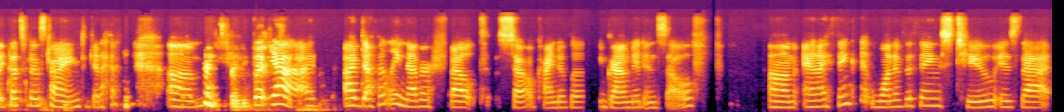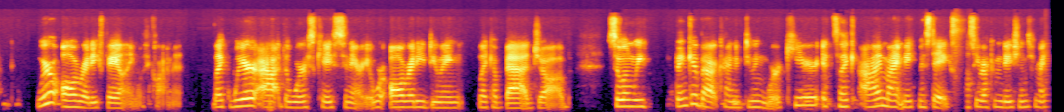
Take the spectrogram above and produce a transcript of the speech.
Like that's what I was trying to get at. Um, but yeah, I I've definitely never felt so kind of like grounded in self. Um, and I think that one of the things too is that we're already failing with climate like we're at the worst case scenario we're already doing like a bad job. So when we think about kind of doing work here it's like i might make mistakes. See recommendations for my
